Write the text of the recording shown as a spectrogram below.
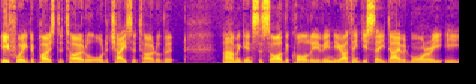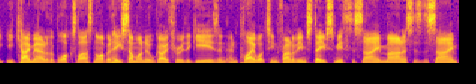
if we're to post a total or to chase a total that. Um, against the side, the quality of India. I think you see David Warner, he, he, he, came out of the blocks last night, but he's someone who'll go through the gears and, and play what's in front of him. Steve Smith's the same, Marnus is the same.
